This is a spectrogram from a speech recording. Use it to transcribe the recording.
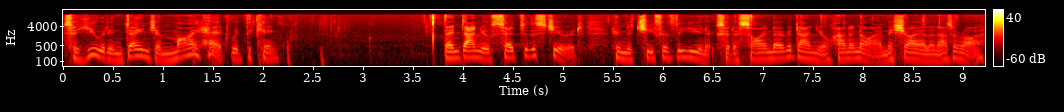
So you would endanger my head with the king. Then Daniel said to the steward, whom the chief of the eunuchs had assigned over Daniel, Hananiah, Mishael, and Azariah,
